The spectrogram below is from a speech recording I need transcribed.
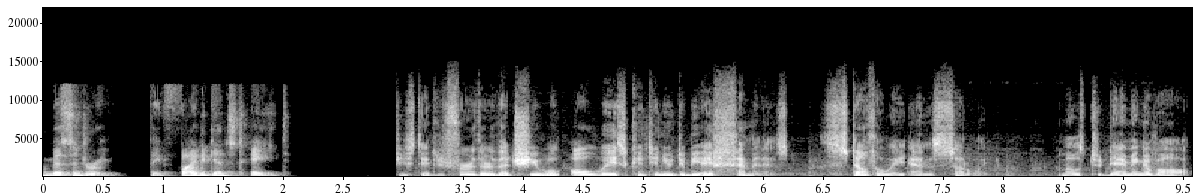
misandry. They fight against hate. she stated further that she will always continue to be a feminist, stealthily and subtly. Most damning of all,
